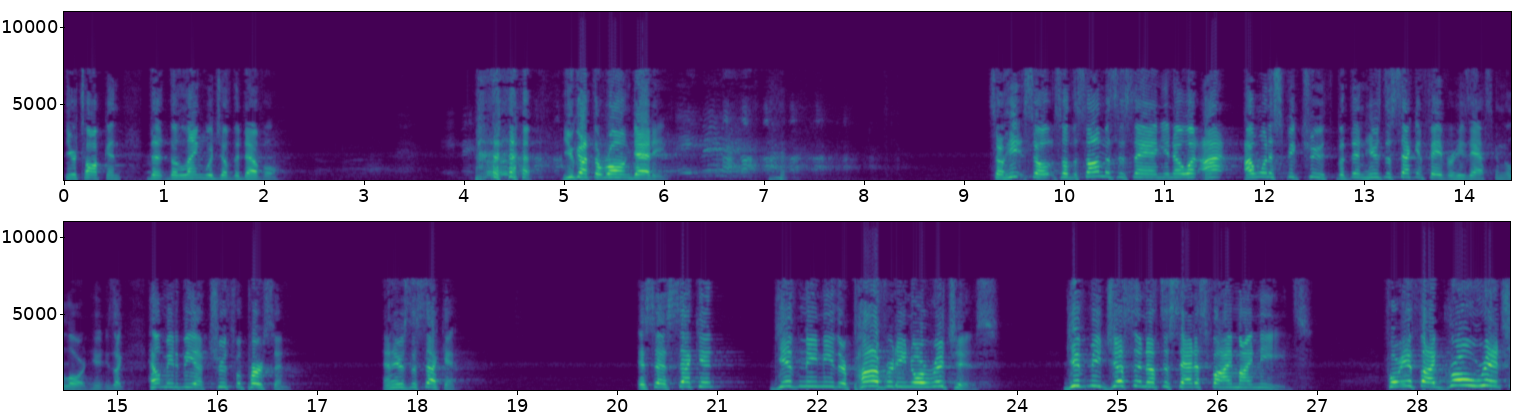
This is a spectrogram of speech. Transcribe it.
you're talking the, the language of the devil. you got the wrong daddy. so he, so, so the psalmist is saying, you know what? I, I want to speak truth, but then here's the second favor he's asking the Lord. He's like, help me to be a truthful person. And here's the second. It says, second, give me neither poverty nor riches. Give me just enough to satisfy my needs. For if I grow rich,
